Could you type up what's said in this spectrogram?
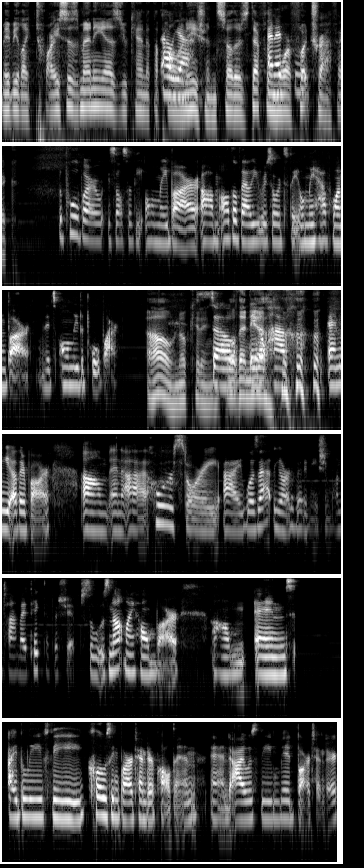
maybe like twice as many as you can at the Oh, yeah. Polynesian. So there's definitely And more foot traffic. the pool bar is also the only bar. Um, all the value resorts they only have one bar, and it's only the pool bar. Oh, no kidding. So well, then they yeah. don't have any other bar. Um, and uh, horror story, I was at the Art of Animation one time. I picked up a shift, so it was not my home bar. Um, and I believe the closing bartender called in, and I was the mid bartender,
